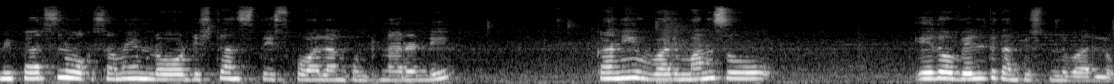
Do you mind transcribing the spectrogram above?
మీ పర్సన్ ఒక సమయంలో డిస్టెన్స్ తీసుకోవాలనుకుంటున్నారండి. కానీ వారి మనసు ఏదో వెల్త్ కనిపిస్తుంది వారిలో.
